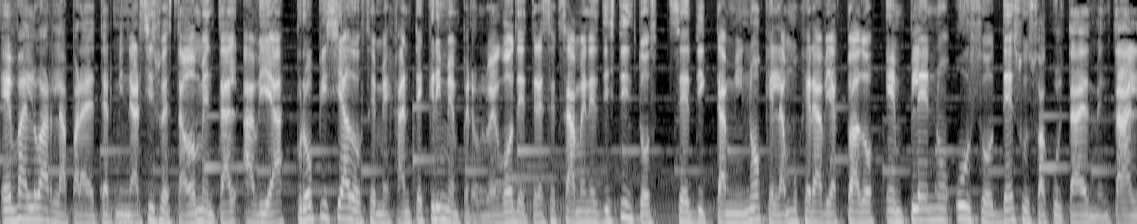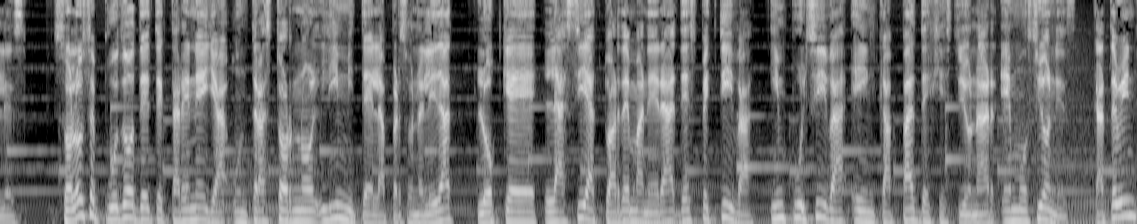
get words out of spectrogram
evaluarla para determinar si su estado mental había propiciado semejante crimen, pero luego de tres exámenes distintos se dictaminó que la mujer había actuado en pleno uso de sus facultades mentales. Solo se pudo detectar en ella un trastorno límite de la personalidad, lo que la hacía actuar de manera despectiva, impulsiva e incapaz de gestionar emociones. Catherine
